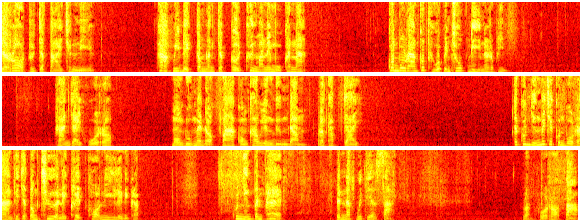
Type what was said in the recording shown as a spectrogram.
จะรอดหรือจะตายเช่นนี้ ถ้ามีเด็กกำลังจะเกิดขึ้นมาในหมู่คณะ คนโบราณก็ถือว่าเป็นโชคดีนะระพินพรานใหญ่หัวเราะ มองดูแม่ดอกฟ้าของเขาอย่างดื่มดำประทับใจ แต่คุณหญิงไม่ใช่คนโบราณที่จะต้องเชื่อในเคล็ดข้อนี้เลยนี่ครับ คุณหญิงเป็นแพทย์ เป็นนักวิทยาศาสตร์ หล่อนหัวเราะตาม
